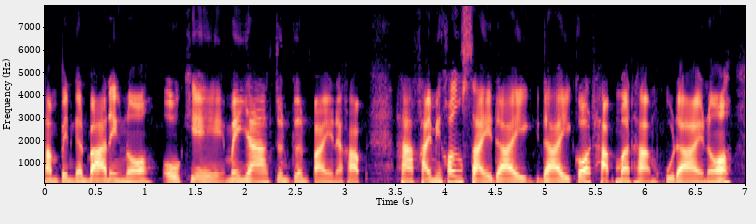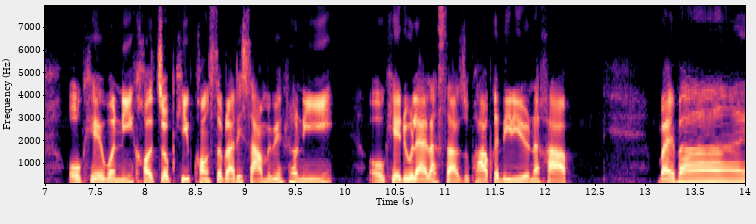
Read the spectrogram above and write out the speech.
ทำเป็นกันบ้านเองเนาะ โอเค ไม่ยากจนเกินไปนะครับ หากใครมีข้อสงสัยใดใดก็ทักมาถามครูได้เนาะ โอเค วันนี้ขอจบคลิปของสัปดาห์ที่3ไปเพียงเท่านี้ โอเค ดูแลรักษาสุขภาพกันดีๆด้วยนะครับบายบาย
